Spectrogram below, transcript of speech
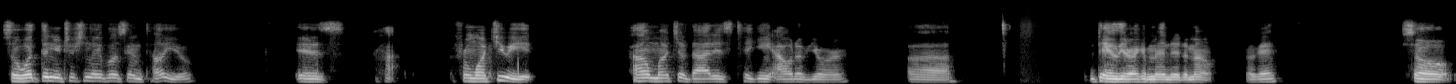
So what the nutrition label is going to tell you is how, from what you eat, how much of that is taking out of your uh, daily recommended amount. Okay. So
